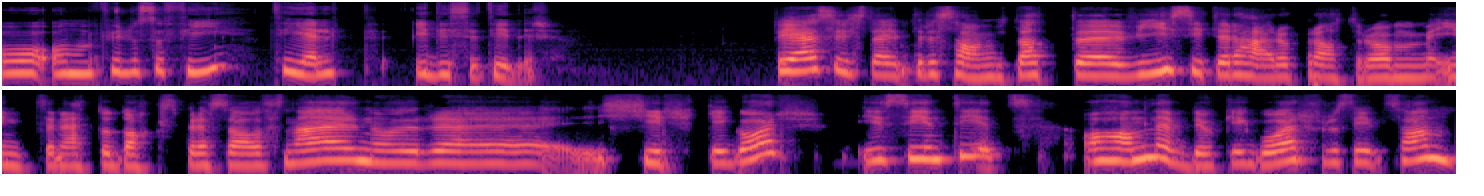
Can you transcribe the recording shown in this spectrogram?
og om filosofi til hjelp i disse tider. For jeg syns det er interessant at uh, vi sitter her og prater om internett og dagspress og alt sånt her, når uh, Kirkegård i sin tid, og han levde jo ikke i går, for å si det sånn,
